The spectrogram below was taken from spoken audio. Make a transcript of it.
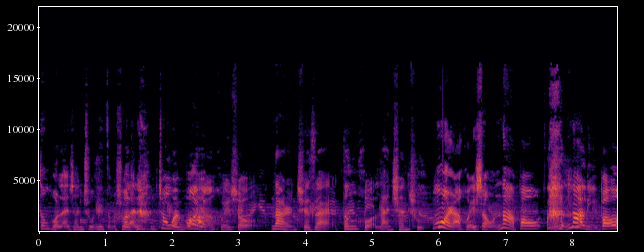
灯火阑珊处，那怎么说来着？中文不好。蓦然回首，那人却在灯火阑珊处。蓦然回首，那包 那礼包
